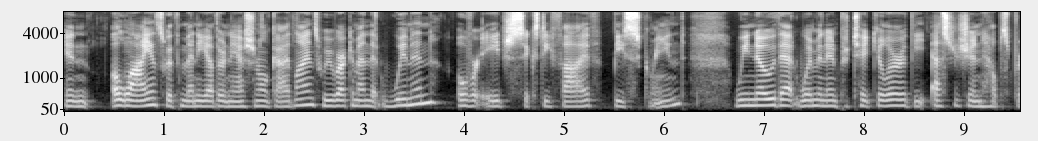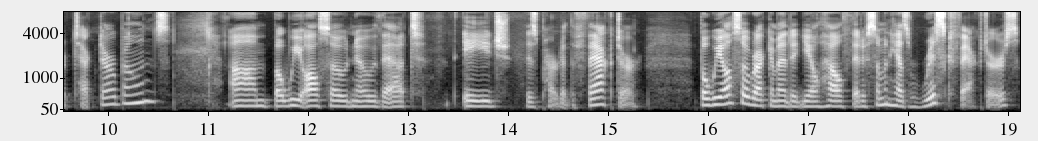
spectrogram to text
in alliance with many other national guidelines, we recommend that women over age 65 be screened. We know that women, in particular, the estrogen helps protect our bones, um, but we also know that age is part of the factor. But we also recommend at Yale Health that if someone has risk factors,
